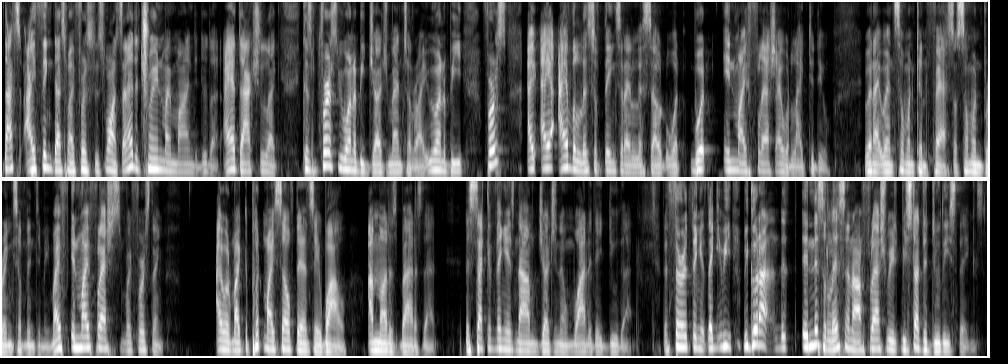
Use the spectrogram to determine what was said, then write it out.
That's I think that's my first response. I had to train my mind to do that. I had to actually like because first we want to be judgmental, right? We want to be first. I, I I have a list of things that I list out what what in my flesh I would like to do when I when someone confess or someone brings something to me. My in my flesh is my first thing. I would like to put myself there and say, wow, I'm not as bad as that. The second thing is now I'm judging them. Why did they do that? The third thing is like we, we go down in this list in our flesh, we, we start to do these things.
